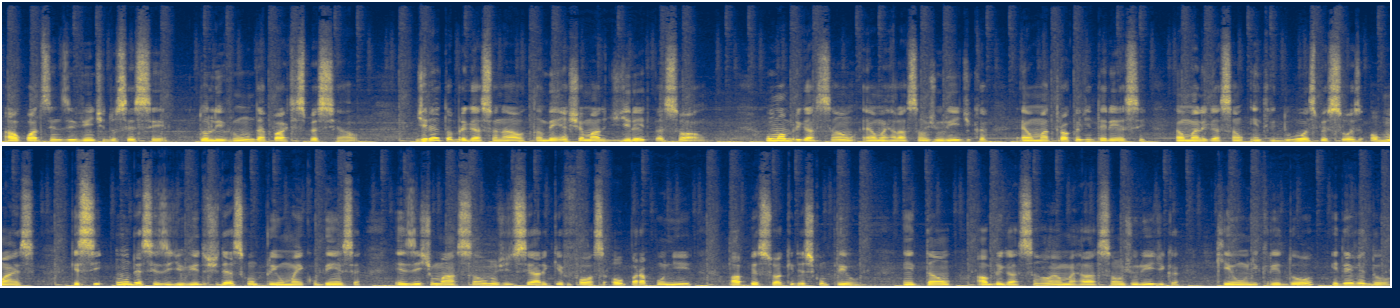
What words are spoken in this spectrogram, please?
ao 420 do CC, do livro 1 da parte especial. Direito obrigacional também é chamado de direito pessoal. Uma obrigação é uma relação jurídica, é uma troca de interesse, é uma ligação entre duas pessoas ou mais, que se um desses indivíduos descumprir uma incumbência, existe uma ação no judiciário que força ou para punir a pessoa que descumpriu. Então, a obrigação é uma relação jurídica que une credor e devedor.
